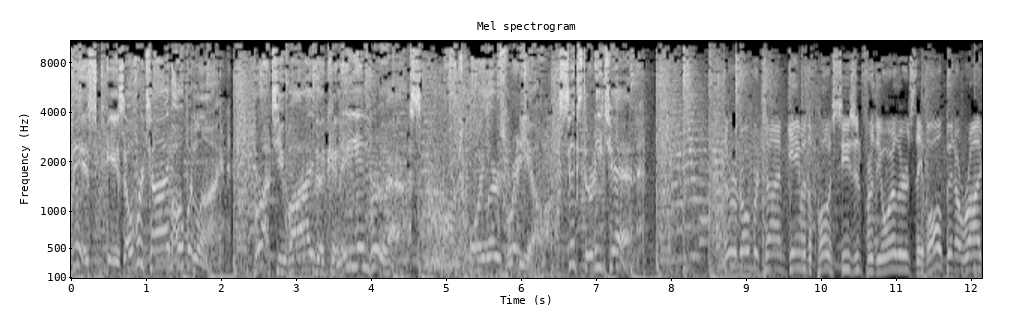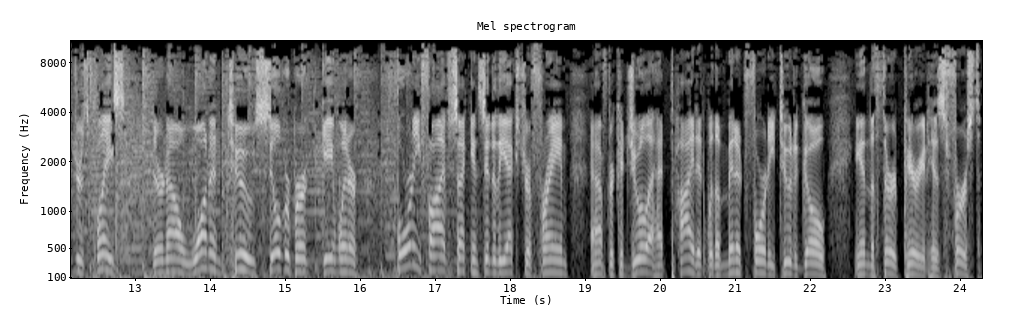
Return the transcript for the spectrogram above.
This is Overtime Open Line, brought to you by the Canadian Brewhouse on Oilers Radio, 630 CHED. Third overtime game of the postseason for the Oilers. They've all been at Rogers Place. They're now one and two. Silfverberg game winner 45 seconds into the extra frame after Caggiula had tied it with a minute 42 to go in the third period, his first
